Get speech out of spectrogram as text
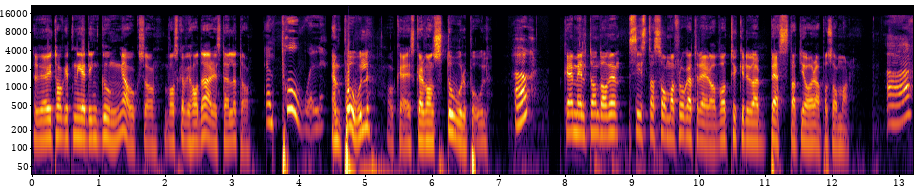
Vi har ju tagit ner din gunga också. Vad ska vi ha där istället då? En pool. En pool? Okej, okay. ska det vara en stor pool? Ja. Okej okay, Milton, då har vi en sista sommarfråga till dig då. Vad tycker du är bäst att göra på sommaren? Att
